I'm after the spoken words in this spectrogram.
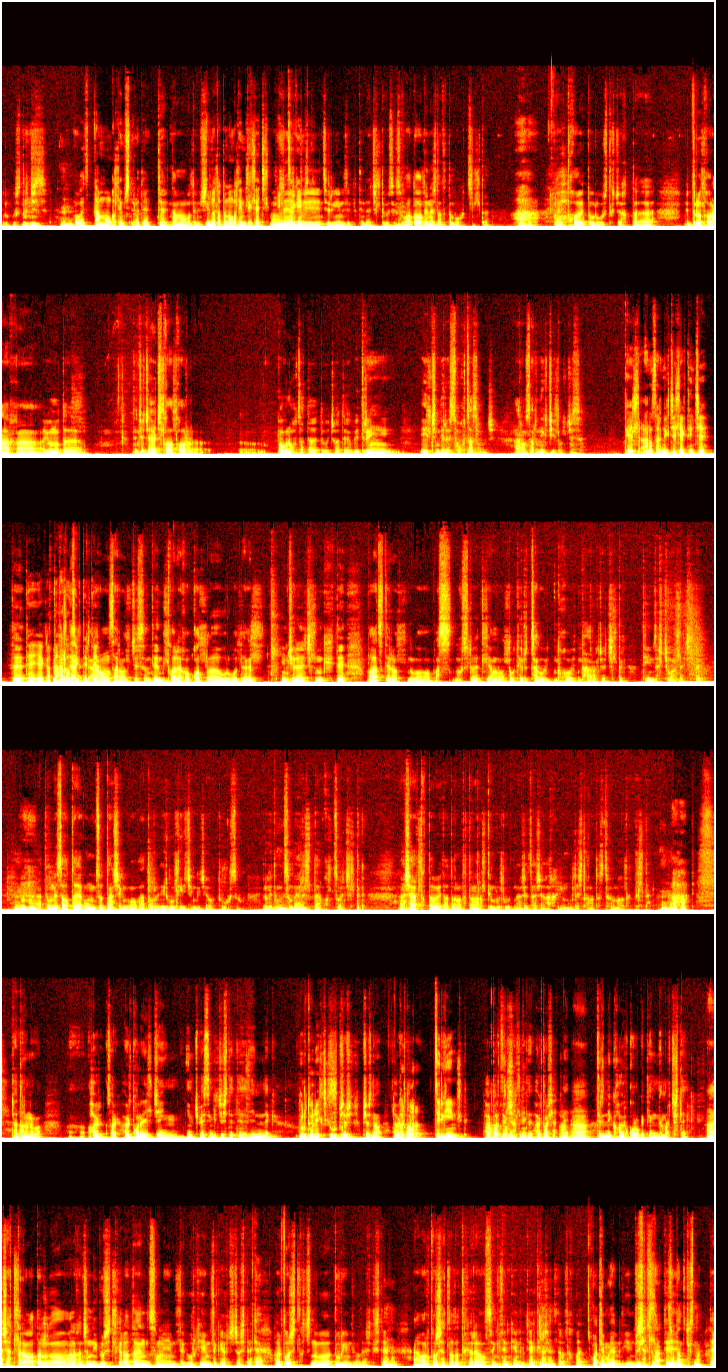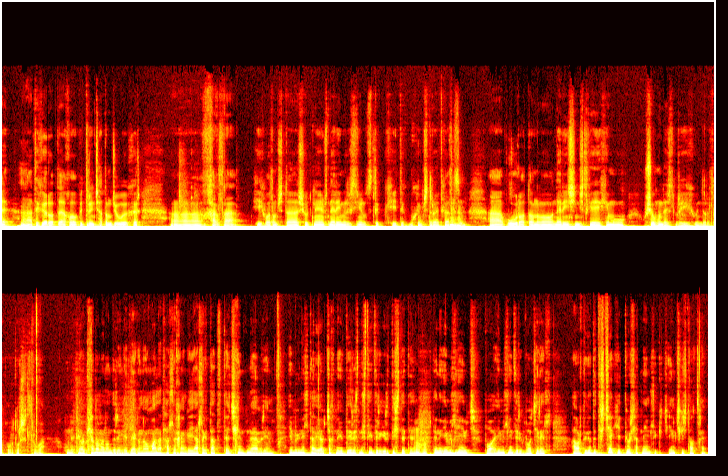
үүрэг гүйцэтгэжсэн. Хөө дам Монгол эмчнэр үү те? Тий, дам Монгол эмч. Тэр нь бол одоо Монгол эмнэлэг ажил. Монголын цэргийн эмнэлэг, цэргийн эмнэлэг тэнд ажилладаг байсан. Одоо бол энэ ажиллагатай там бүхэлсэн л та. Аа яг тухайн үед үсгэж байхад бид нар болохоор анх юунууд тэнцэж ажиллагаа болохоор богино хугацаатай байдаг гэж байгаа. Тэгээ бидний ээлжин дээрээс хугацаа сунж 10 сар 1 жил болж исэн. Тэгэл 10 сар 1 жил яг тэнцээ. Тий. Яг одоо халуун цэг дээр тий 10 сар болж исэн. Тэнд болохоор яг гол үүрэг бол яг л эмчээрээ ажиллана. Гэхдээ бааз дээр бол нөгөө бас нөхцөл байдал ямар болов тэр цаг үед нь тухайн үед нь тааруулж ажилладаг. Тийм зарчмаар л ажилладаг. Аа түүнээс одоо яг өмнө зудаан шиг нөгөө гадуур эргүүл хийж ингэж явдаг гэсэн. Ерөөд үндсэн байралтай голцоо ажилладаг. А шаардлагатай үед одоо нөгөө татан гаргалтын бүлгүүд наашаа цаашаа гарах юм үйл ажиллагаанууд бас зохион байгуулагддаг л та. Аха. Та түрүү нөгөө хоёр sorry хоёр дахь ээлжийн эмч байсан гэж штэ тий. Энэ нэг дөрөвдүгээр ээлж биш биш нөгөө хоёр дахь зэргийн эмнэлэг. Хоёр дахь зэргийн эмнэлэг тий. Хоёр дахь шатны. Тэр 1 2 3 гэдэг нь ямар учиртай? А шатлаараа одоо нөгөө манайхан чинь нэгдүгээр шатлахаар одоо энэ сумын имлэг, өрхийн имлэг явчихж байгаа шүү дээ. Хоёрдугаар шатлах чинь нөгөө дүүргийн имлэг бол явчихдаг шүү дээ. А гуравдугаар шатлуулаад тэгэхээр улсын клиник имлэгүүд яг тэр шатлаар болохгүй. О тийм үү яг тэр шатлаар суданд ч гэсэн үү? Тий. А тэгэхээр одоо яг хуу бидний чадамж юу вэ гэхээр хагалгаа хийх боломжтой шүднэмж нарийн мэрэгжлийн үзлэг хийдэг бүх эмчнэр байдаг гэсэн. А бүр одоо нөгөө нарийн шинжилгээ гэх юм уу өшөө хүнд ажиллбар хийх үн дээр бол 3 дугаар шатл руугаа хүнээ тэгээ кино манон дэр ингээд яг нөгөө манай талынхаа ингээд ялагдаад те чихэнд амар юм эмгэнэлтэй явж явах нэг дээрээс нэтг зэрэг ирдэ штэ те. Тэгээ нэг эмнэлгийн эмч эмнэлгийн зэрэг бууж ирээл авардаг тэр чинь яг хэдгээр шатны эмнэлэг гэж эмч гэж тооцох юм?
